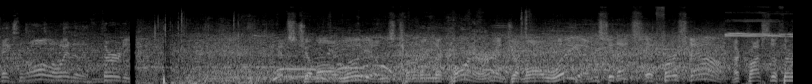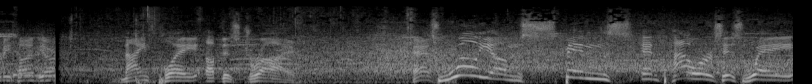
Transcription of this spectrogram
Takes it all the way to the 30. It's Jamaal Williams turning the corner, and Jamaal Williams, see, that's a first down across the 35 yard. Ninth play of this drive. As Williams spins and powers his way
